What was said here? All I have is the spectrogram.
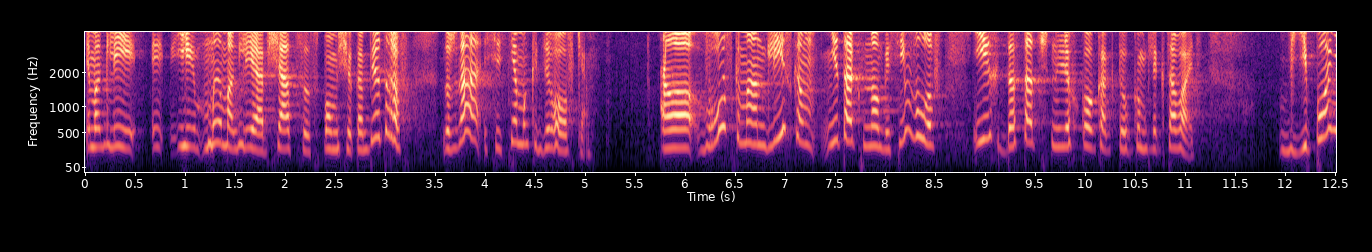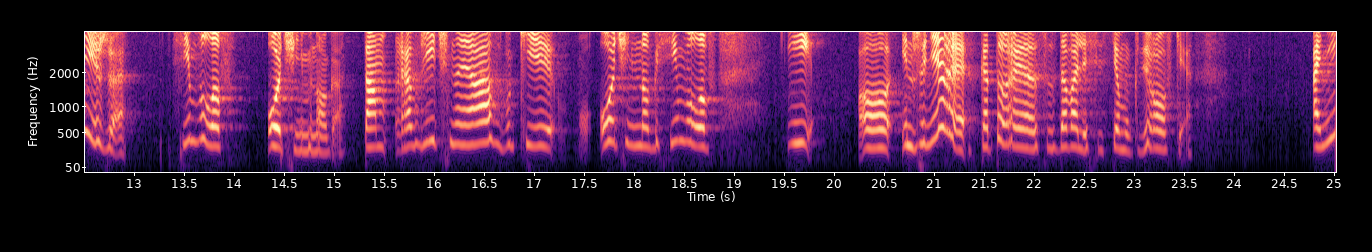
и, могли, и мы могли общаться с помощью компьютеров, нужна система кодировки. В русском и английском не так много символов, их достаточно легко как-то укомплектовать. В Японии же символов очень много. Там различные азбуки, очень много символов. И э, инженеры, которые создавали систему кодировки, они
